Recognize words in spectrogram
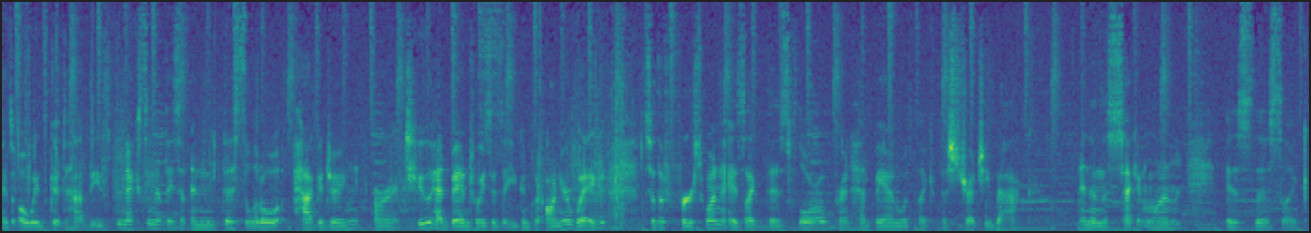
it's always good to have these. The next thing that they sent in this little packaging are two headband choices that you can put on your wig. So the first one is like this floral print headband with like the stretchy back. And then the second one is this like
